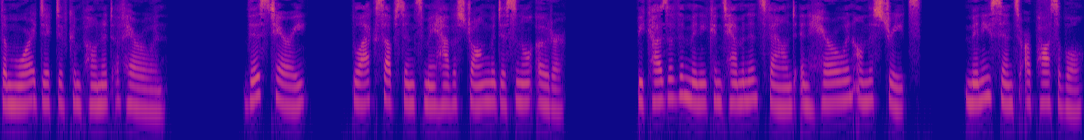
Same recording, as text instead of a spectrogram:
the more addictive component of heroin. This tarry, black substance may have a strong medicinal odor. Because of the many contaminants found in heroin on the streets, many scents are possible,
